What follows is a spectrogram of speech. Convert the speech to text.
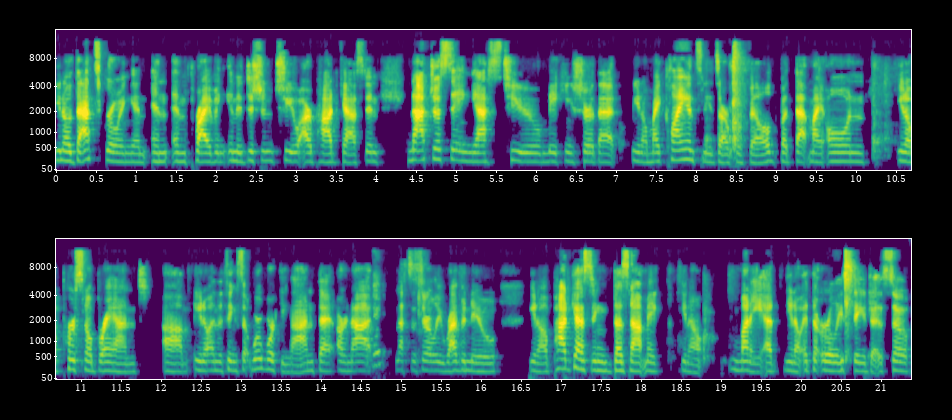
you know that's growing and, and and thriving in addition to our podcast and not just saying yes to making sure that you know my clients needs are fulfilled but that my own you know personal brand um you know and the things that we're working on that are not necessarily revenue you know podcasting does not make you know money at you know at the early stages. So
